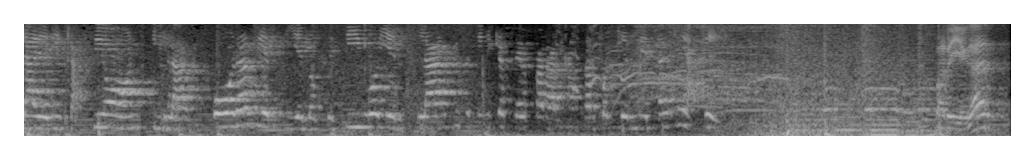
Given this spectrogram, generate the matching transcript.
La dedicación y las horas y el, y el objetivo y el plan que se tiene que hacer para alcanzar cualquier meta es real. Para llegar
